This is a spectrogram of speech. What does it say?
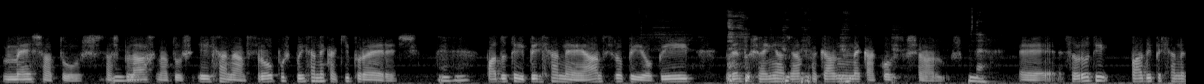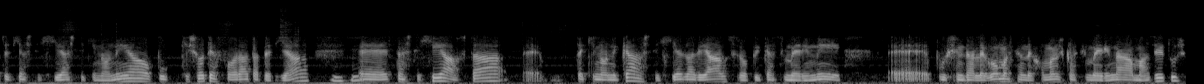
μέσα τους, στα σπλάχνα τους, είχαν ανθρώπους που είχαν κακή Πάντοτε υπήρχαν άνθρωποι οι οποίοι δεν τους ένοιαζε αν θα κάνουν κακό στους άλλους. Ναι. Ε, θεωρώ ότι πάντα υπήρχαν τέτοια στοιχεία στην κοινωνία όπου και σε ό,τι αφορά τα παιδιά ε, τα στοιχεία αυτά, ε, τα κοινωνικά στοιχεία, δηλαδή άνθρωποι καθημερινοί ε, που συνταλεγόμαστε ενδεχομένως καθημερινά μαζί τους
